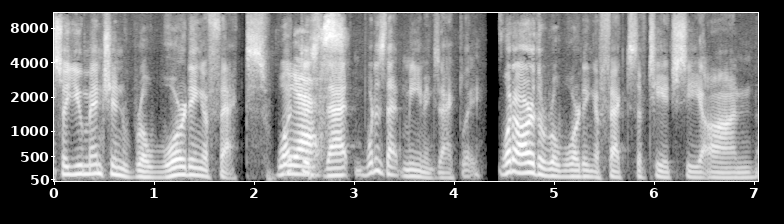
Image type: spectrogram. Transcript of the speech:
So you mentioned rewarding effects. What Yes. does that what does that mean exactly? What are the rewarding effects of THC on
